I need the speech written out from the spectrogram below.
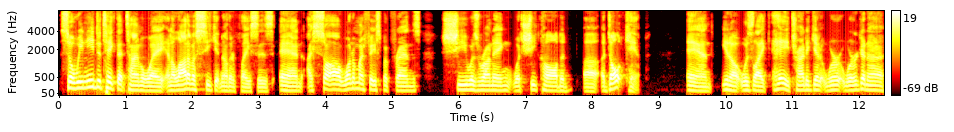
So we need to take that time away, and a lot of us seek it in other places. And I saw one of my Facebook friends; she was running what she called a uh, adult camp, and you know, it was like, hey, try to get it. We're we're gonna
